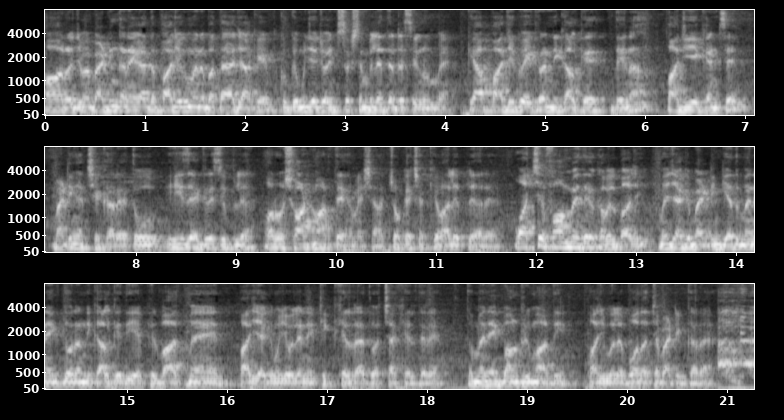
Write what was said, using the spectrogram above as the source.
और, जब मैं बैटिंग करने गया था, पाजी को मैंने बताया जाके, क्योंकि मुझे जो इंस्ट्रक्शन मिले थे ड्रेसिंग रूम में, कि आप पाजी को एक रन निकाल के देना, पाजी एक एंड से बैटिंग अच्छे कर रहे तो ही इज़ एग्रेसिव प्लेयर और वो शॉट मारते हैं हमेशा, चौके छक्के वाले प्लेयर है। वो अच्छे फॉर्म में थे कपिल पाजी। मैं जाके बैटिंग किया तो मैंने एक दो रन निकाल के दिए, फिर बाद में पाजी आके मुझे बोले, नहीं, ठीक खेल रहा है तो अच्छा खेलते रहे। तो मैंने एक बाउंड्री मार दी। पाजी बोले, बहुत अच्छा बैटिंग कर रहा है।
